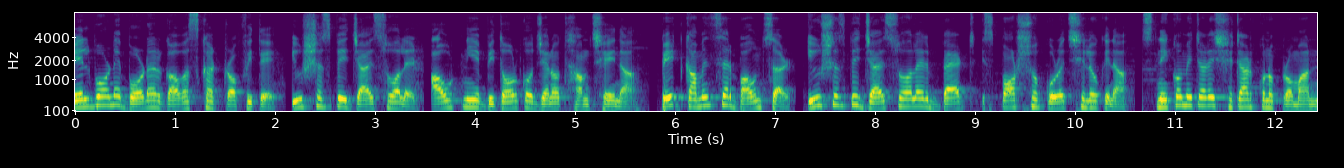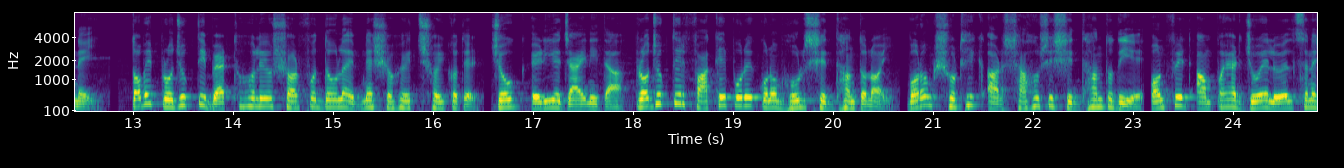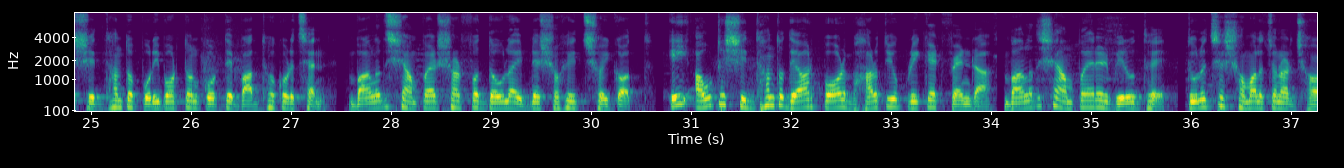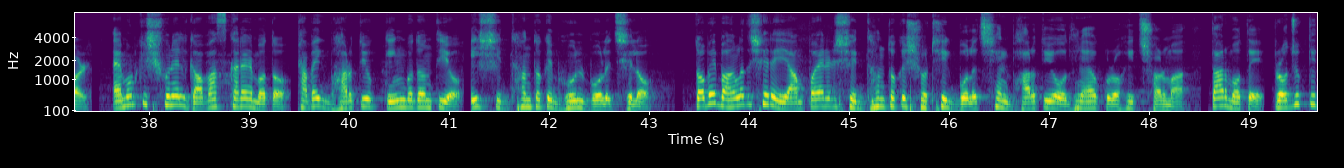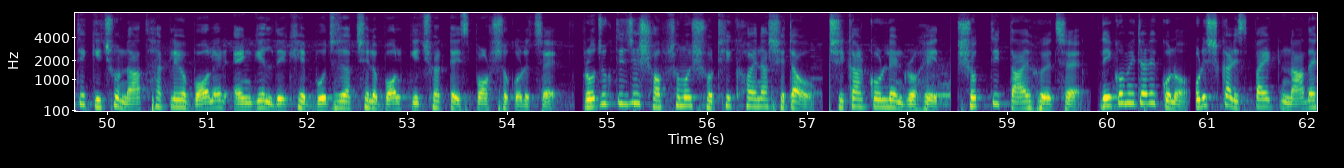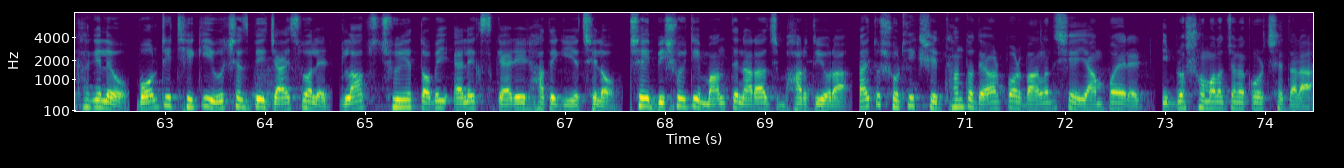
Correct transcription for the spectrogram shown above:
মেলবোর্নে border Gavaskar ট্রফিতে Yashasvi জয়সওয়ালের out নিয়ে বিতর্ক যেন থামছেই না। পেট কামিন্সের বাউন্সার ইউশাসবি জয়সওয়ালের ব্যাট স্পর্শ করেছিল কিনা স্নিকোমিটারে সেটার কোনো প্রমাণ নেই। তবে প্রযুক্তি ব্যর্থ হলেও শরফুদ্দৌলা ইবনে শহীদ সৈকতের চোখ এড়িয়ে যায়নি তা। প্রযুক্তির ফাঁকে পড়ে কোনো ভুল সিদ্ধান্ত নয়, বরং সঠিক আর সাহসী সিদ্ধান্ত দিয়ে অনফিল্ড আম্পায়ার জোয়েল ওয়েলসনের সিদ্ধান্ত পরিবর্তন করতে বাধ্য করেছেন বাংলাদেশি আম্পায়ার শরফুদ্দৌলা ইবনে শহীদ সৈকত। এই আউটের সিদ্ধান্ত দেওয়ার পর ভারতীয় ক্রিকেট ফ্যানরা বাংলাদেশে আম্পায়ারের বিরুদ্ধে তুলেছে সমালোচনার ঝড়। এমনকি সুনীল গাভাস্কারের মতো সাবেক ভারতীয় কিংবদন্তিও এই সিদ্ধান্তকে ভুল বলেছিল। তবে বাংলাদেশের এই আম্পায়ারের সিদ্ধান্তকে সঠিক বলেছেন ভারতীয় অধিনায়ক রোহিত শর্মা। তার মতে, প্রযুক্তিতে কিছু না থাকলেও বলের অ্যাঙ্গেল দেখে বোঝা যাচ্ছিল বল কিছু একটা স্পর্শ করেছে। প্রযুক্তি যে সবসময় সঠিক হয় না সেটাও স্বীকার করলেন রোহিত। সত্যি তাই হয়েছে। নিকোমিটারে কোনো পরিষ্কার স্পাইক না দেখা গেলেও বলটি ঠিকই ইউএসএসবি জায়সওয়ালের গ্লাভস ছুঁয়ে তবেই অ্যালেক্স ক্যারির হাতে গিয়েছিল। সেই বিষয়টি মানতে নারাজ ভারতীয়রা। তাই তো সঠিক সিদ্ধান্ত দেওয়ার পর বাংলাদেশে এই আম্পায়ারের তীব্র সমালোচনা করছে তারা।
